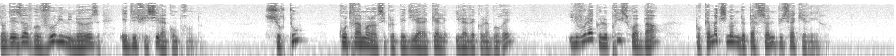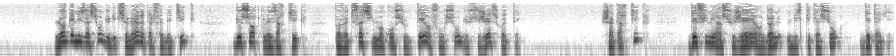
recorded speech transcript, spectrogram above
dans des œuvres volumineuses et difficiles à comprendre. Surtout, contrairement à l'encyclopédie à laquelle il avait collaboré, il voulait que le prix soit bas pour qu'un maximum de personnes puissent l'acquérir. L'organisation du dictionnaire est alphabétique, de sorte que les articles peuvent être facilement consultés en fonction du sujet souhaité. Chaque article définit un sujet et en donne une explication détaillée.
